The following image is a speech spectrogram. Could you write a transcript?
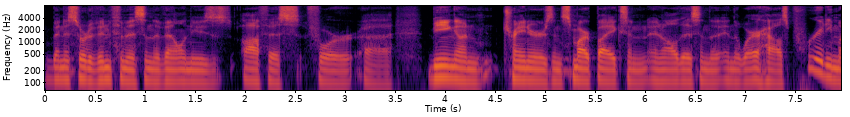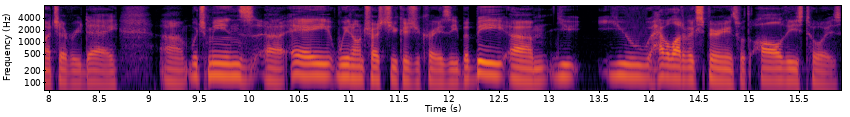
Ben is sort of infamous in the VeloNews office for uh, being on trainers and smart bikes and, and all this in the in the warehouse pretty much every day, um, which means uh, a we don't trust you because you're crazy, but b um, you you have a lot of experience with all these toys.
